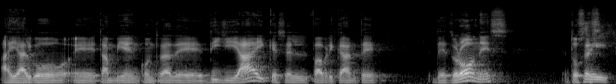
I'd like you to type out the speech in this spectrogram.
Hay algo eh, también contra de DJI, que es el fabricante de drones. Entonces,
